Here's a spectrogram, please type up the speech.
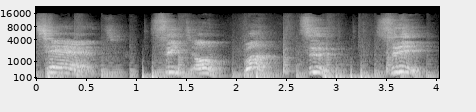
チェンジスイッチオンワンツースリー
